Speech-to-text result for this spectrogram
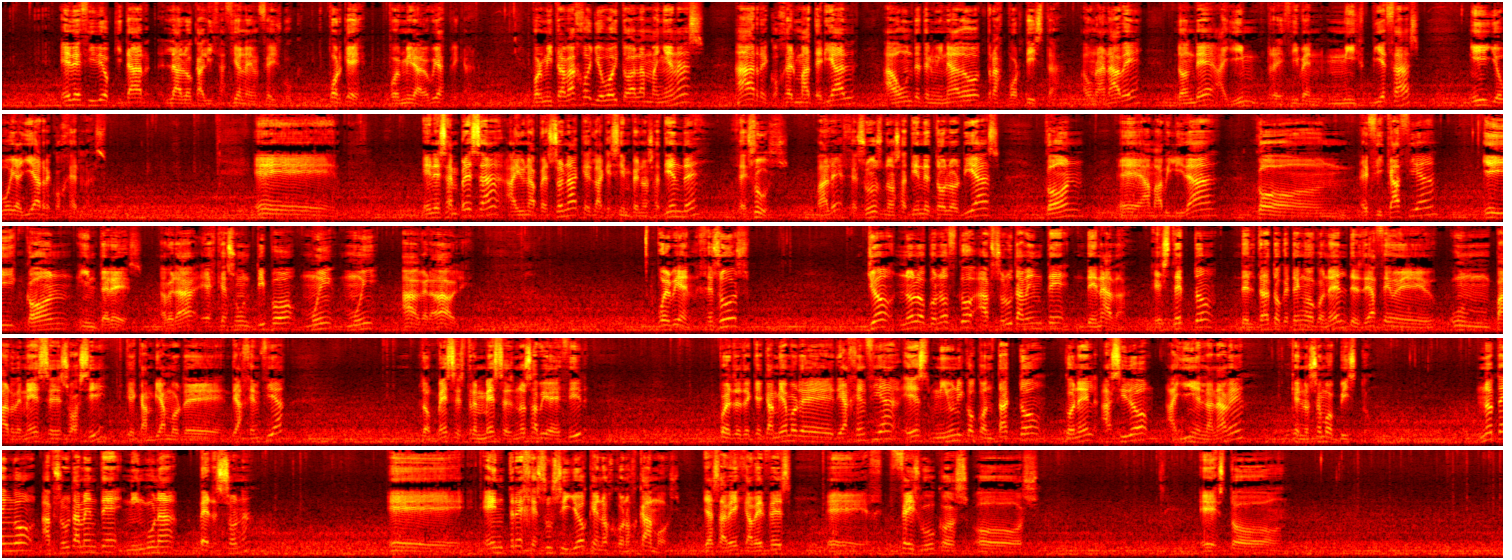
he decidido quitar la localización en Facebook. ¿Por qué? Pues mira, lo voy a explicar. Por mi trabajo yo voy todas las mañanas a recoger material a un determinado transportista, a una nave donde allí reciben mis piezas y yo voy allí a recogerlas. Eh, en esa empresa hay una persona que es la que siempre nos atiende, Jesús, ¿vale? Jesús nos atiende todos los días con eh, amabilidad, con eficacia y con interés. La verdad es que es un tipo muy, muy agradable. Pues bien, Jesús, yo no lo conozco absolutamente de nada, excepto del trato que tengo con él desde hace eh, un par de meses o así, que cambiamos de, agencia. Dos meses, tres meses, no sabía decir. Pues desde que cambiamos de, de, agencia es mi único contacto con él ha sido allí en la nave que nos hemos visto. No tengo absolutamente ninguna persona eh, entre Jesús y yo que nos conozcamos. Ya sabéis que a veces eh, Facebook os, esto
